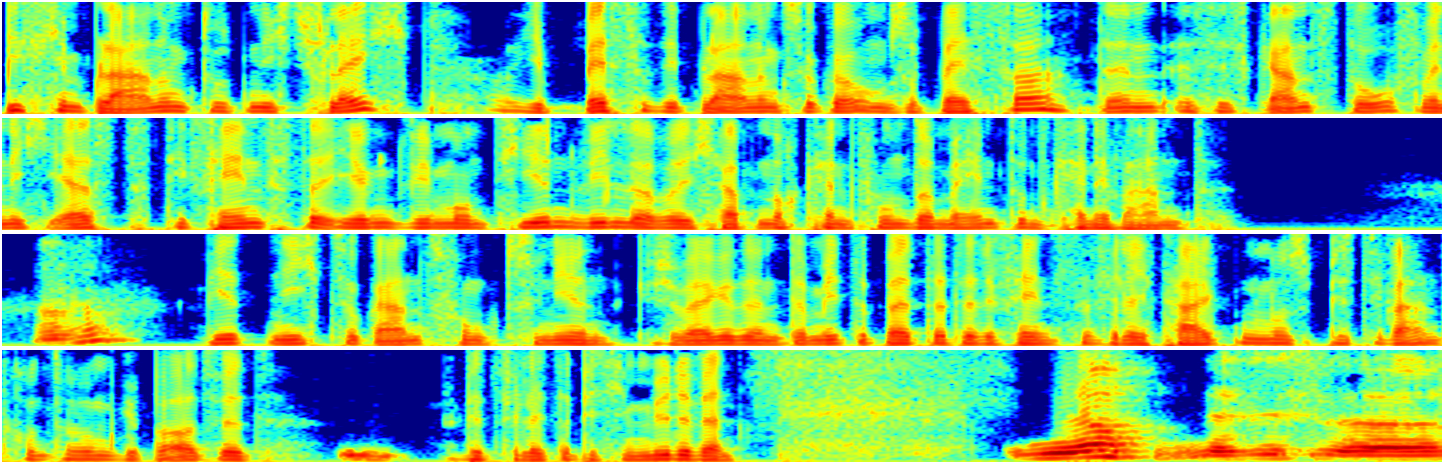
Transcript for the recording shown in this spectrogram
bisschen Planung tut nicht schlecht. Je besser die Planung sogar, umso besser. Denn es ist ganz doof, wenn ich erst die Fenster irgendwie montieren will, aber ich habe noch kein Fundament und keine Wand. Aha. Wird nicht so ganz funktionieren. Geschweige denn der Mitarbeiter, der die Fenster vielleicht halten muss, bis die Wand rundherum gebaut wird, mhm. wird vielleicht ein bisschen müde werden. Ja, es ist. Äh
